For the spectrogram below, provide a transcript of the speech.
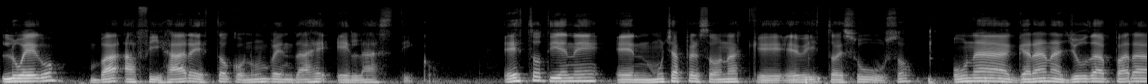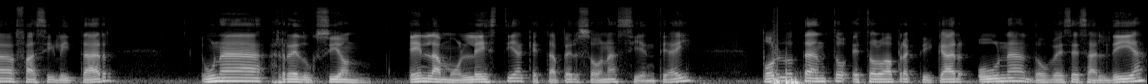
Luego va a fijar esto con un vendaje elástico. Esto tiene en muchas personas que he visto de su uso una gran ayuda para facilitar una reducción en la molestia que esta persona siente ahí. Por lo tanto, esto lo va a practicar una, dos veces al día,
